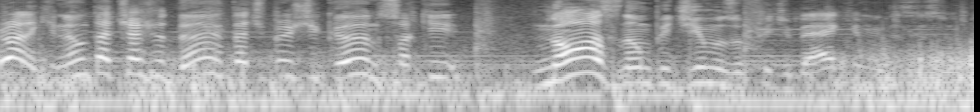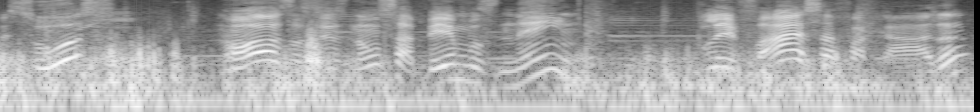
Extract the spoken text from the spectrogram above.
olha, que não tá te ajudando, tá te prejudicando, só que nós não pedimos o feedback muitas vezes para pessoas, nós às vezes não sabemos nem levar essa facada.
